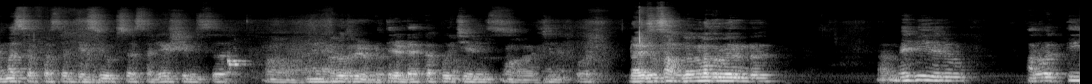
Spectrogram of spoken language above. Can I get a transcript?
M S F S Jesuits Salesians അങ്ങനെ ഒത്തിരിയുണ്ട് കപ്പൂച്ചിയൻസ്. ഡയസസ് അംഗങ്ങൾ എത്ര പേരുണ്ട്? മേ ബി ഒരു അറുപത്തി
